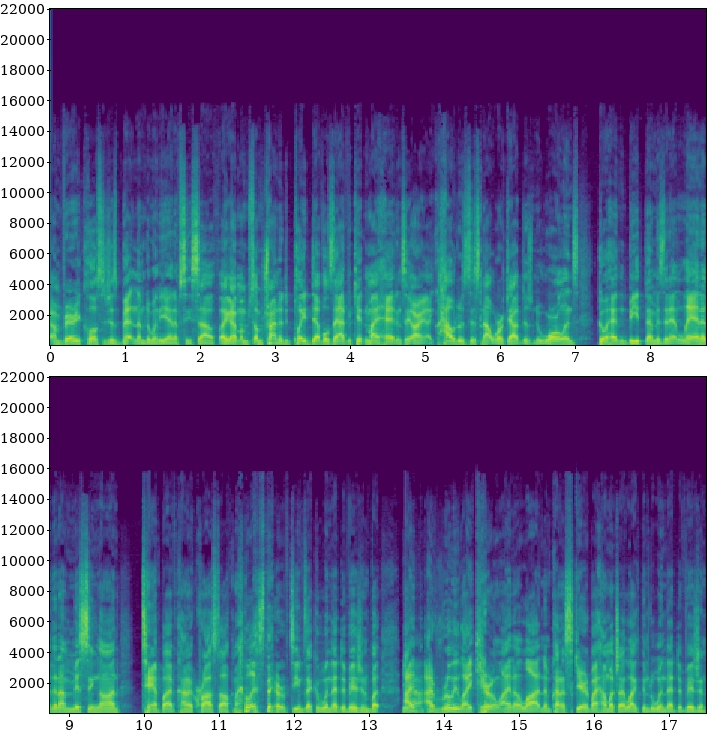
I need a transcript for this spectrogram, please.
I'm very close to just betting them to win the NFC South. Like I'm, I'm trying to play devil's advocate in my head and say, all right, like how does this not work out? Does New Orleans go ahead and beat them? Is it Atlanta that I'm missing on? Tampa, I've kind of crossed off my list there of teams that could win that division. But yeah. I, I really like Carolina a lot, and I'm kind of scared by how much I like them to win that division.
